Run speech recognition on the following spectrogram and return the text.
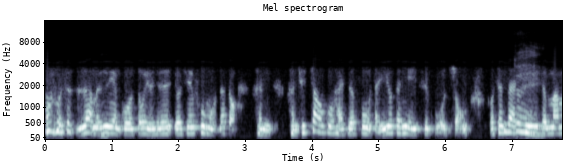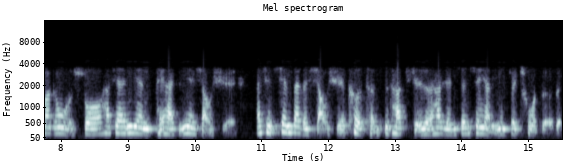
而 不是只是他们念国中。有些有些父母那种很很去照顾孩子的父母，等于又在念一次国中。我现在听一个妈妈跟我说，她现在念陪孩子念小学，而且现在的小学课程是她觉得她人生生涯里面最挫折的，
